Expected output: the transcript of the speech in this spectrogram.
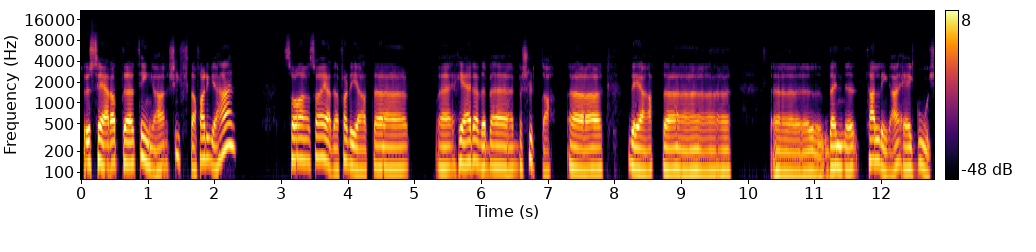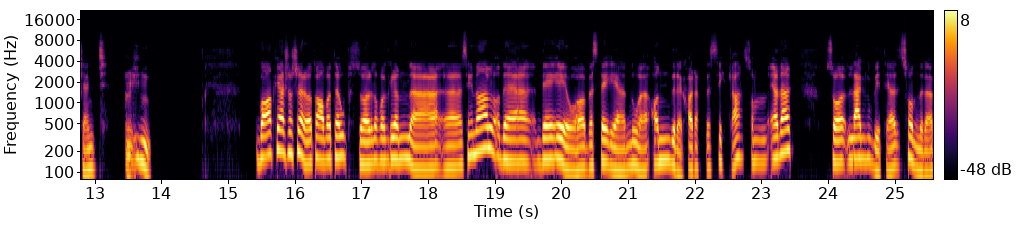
Så du ser at uh, ting har skifta farge her. så, så er det fordi at eh, eh, her er det be beslutta det at den tellinga er godkjent. Bak her så ser du at av og til oppstår noen grønne eh, signal, og det, det, er jo hvis det er noe andre karakteristikker som er der, så legger vi til sånne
